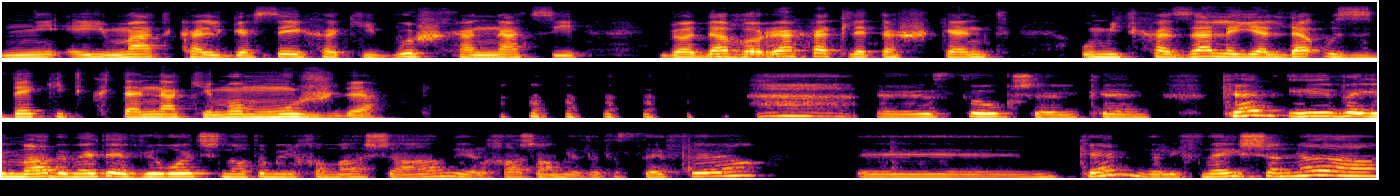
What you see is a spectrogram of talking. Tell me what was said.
מאימת קלגסי הכיבוש הנאצי, בעודה נכון. בורחת לתשכנת ומתחזה לילדה אוזבקית קטנה כמו מוז'דה. אה, סוג של, כן. כן, היא ואימה באמת העבירו את שנות המלחמה שם, היא הלכה שם לבית הספר. אה, כן, ולפני שנה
